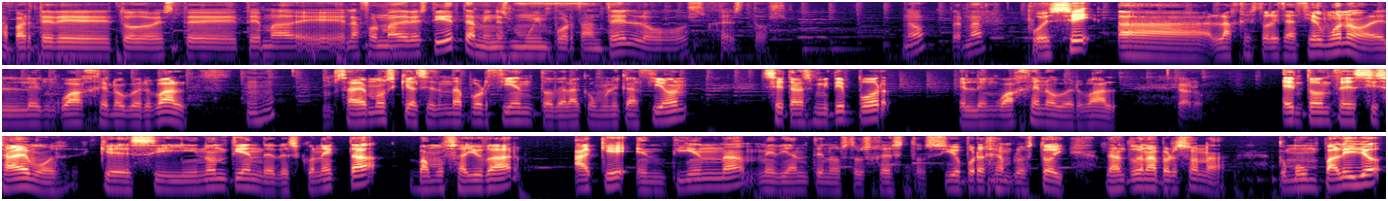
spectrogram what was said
aparte de todo este tema de la forma de vestir, también es muy importante los gestos. ¿No, Bernard? Pues sí, ah, la gestualización, bueno, el lenguaje no verbal. Sabemos que el 70% de la comunicación se transmite por el lenguaje no verbal. Claro. Entonces, si sabemos que si no entiende, desconecta, vamos a ayudar a que entienda mediante nuestros gestos. Si yo, por ejemplo, estoy delante de una persona como un palillo,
